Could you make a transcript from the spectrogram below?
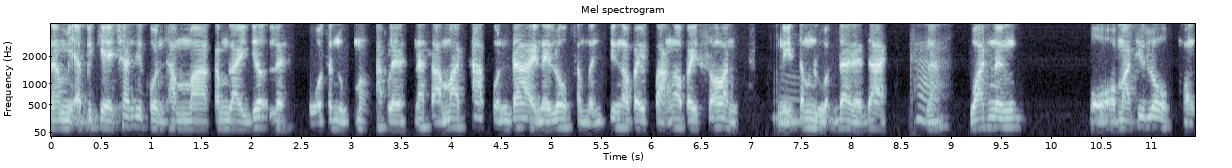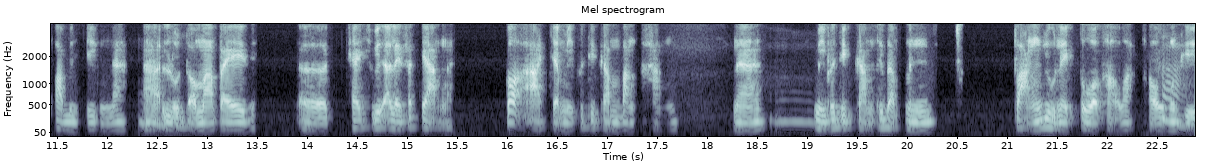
นะมีแอปพลิเคชันที่คนทำมากำไรเยอะเลยโหสนุกมากเลยนะสามารถฆ่าคนได้ในโลกเสมือนจริงเอาไปฝังเอาไปซ่อนหนีตำรวจได้อะไรได้ค่ะนะวันหนึ่ง โผล่ออกมาที่โลกของความเป็นจริงนะอ่านั่นสิหลุดออกมาไปเอ่อใช้ชีวิตอะไรสักอย่างนะก็อาจจะมีพฤติกรรมบางครั้ง นะอืมมีพฤติกรรมที่แบบมันฝังอยู่ในตัวเขาอะเขาค่ะบางที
